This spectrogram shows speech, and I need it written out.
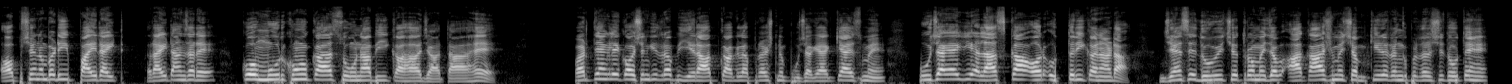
Option number D pyrite right answer है, को मूर्खों का सोना भी कहा जाता है। पढ़ते हैं अगले क्वेश्चन की तरफ़। ये रहा आपका अगला प्रश्न, पूछा गया क्या इसमें? पूछा गया कि अलास्का और उत्तरी कनाडा जैसे ध्रुवीय क्षेत्रों में जब आकाश में चमकीले रंग प्रदर्शित होते हैं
